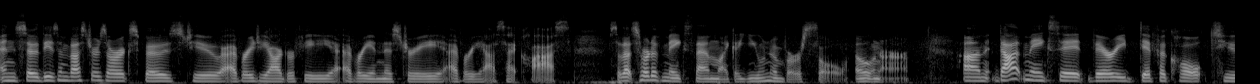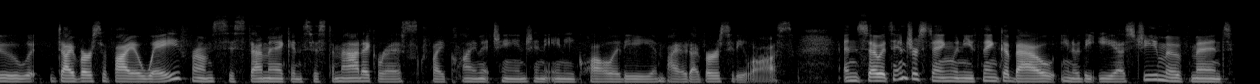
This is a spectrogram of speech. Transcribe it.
And so these investors are exposed to every geography, every industry, every asset class. So that sort of makes them like a universal owner. Um, that makes it very difficult to diversify away from systemic and systematic risks like climate change and inequality and biodiversity loss. And so it's interesting when you think about, you know, the ESG movement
